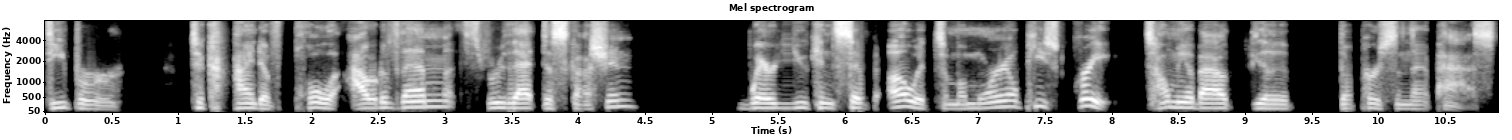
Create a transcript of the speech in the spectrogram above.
deeper to kind of pull out of them through that discussion where you can say, oh, it's a memorial piece. Great. Tell me about the, the person that passed.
